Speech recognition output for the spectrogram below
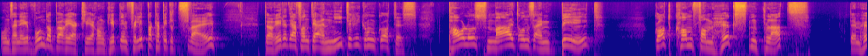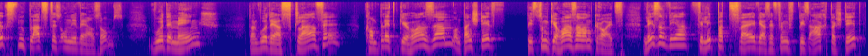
uns eine wunderbare Erklärung gibt. In Philippa Kapitel 2, da redet er von der Erniedrigung Gottes. Paulus malt uns ein Bild. Gott kommt vom höchsten Platz, dem höchsten Platz des Universums, wurde Mensch, dann wurde er Sklave, komplett gehorsam und dann steht bis zum Gehorsam am Kreuz. Lesen wir Philippa 2, Verse 5 bis 8, da steht,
